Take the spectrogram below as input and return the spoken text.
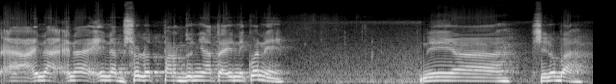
Ah, ina, ina, inabsolute pardon yata ini kwan eh. Ni ah, sino ba?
